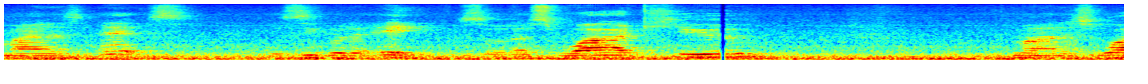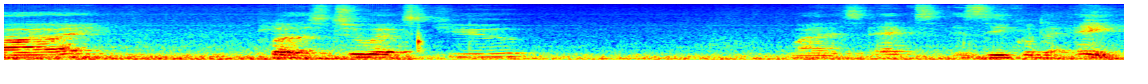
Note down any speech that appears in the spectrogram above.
minus x is equal to 8. So that's y cubed minus y plus 2x cubed minus x is equal to 8.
